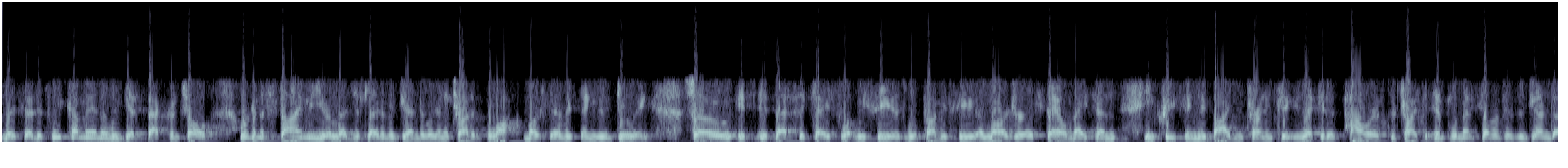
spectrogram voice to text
They said if we come in and we get back control, we're going to stymie your legislative agenda. We're going to try to block most everything you're doing. So if, if that's the case, what we see is we'll probably see a larger stalemate and increasingly Biden turning to executive powers to try to implement some of his agenda.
